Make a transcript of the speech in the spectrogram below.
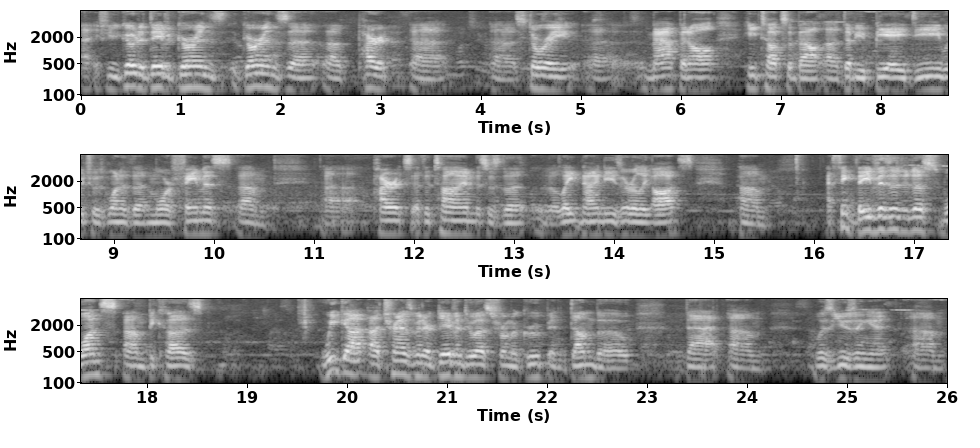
if you go to David Goren's Goren's pirate uh, story uh, map and all, he talks about uh, WBAD, which was one of the more famous um, uh, pirates at the time. This was the, the late 90s, early aughts. Um, I think they visited us once um, because we got a transmitter given to us from a group in Dumbo that um, was using it, um,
